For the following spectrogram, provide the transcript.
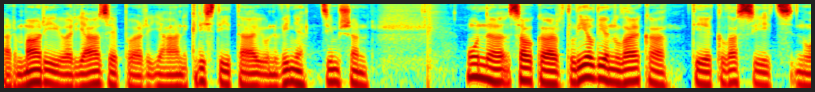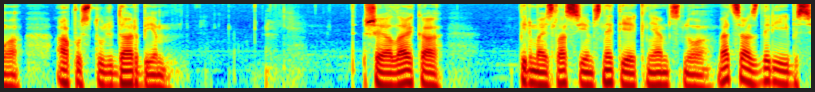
ar Mariju, ar Jāzepu, ar Jāni Kristītāju un viņa dzimšanu. Un savukārt lieldienu laikā tiek lasīts no apustuļu darbiem. Šajā laikā pirmais lasījums netiek ņemts no vecās derības,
